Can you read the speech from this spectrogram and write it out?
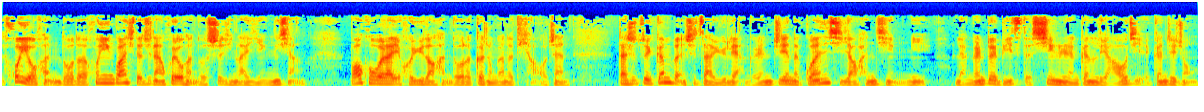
会有很多的婚姻关系的质量会有很多事情来影响，包括未来也会遇到很多的各种各样的挑战。但是最根本是在于两个人之间的关系要很紧密，两个人对彼此的信任、跟了解、跟这种。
